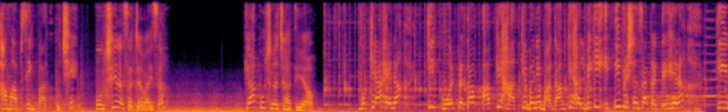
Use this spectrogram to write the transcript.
हम आपसे एक बात पूछें। पूछिए ना सज्जा भाई साहब। क्या पूछना चाहती हैं आप? वो क्या है ना कि कुंवर प्रताप आपके हाथ के बने बादाम के हलवे की इतनी प्रशंसा करते हैं ना कि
